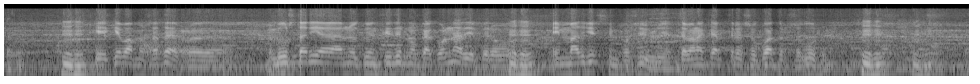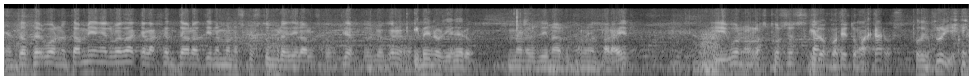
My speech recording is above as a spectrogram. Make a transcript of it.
quiera. ¿Qué, qué vamos a hacer? Eh, me gustaría no coincidir nunca con nadie, pero en Madrid es imposible. Te van a quedar tres o cuatro seguro. Entonces, bueno, también es verdad que la gente ahora tiene menos costumbre de ir a los conciertos, yo creo. Y menos dinero. menos dinero también para ir. Y bueno, las cosas... Y los conciertos más caros, todo influye.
